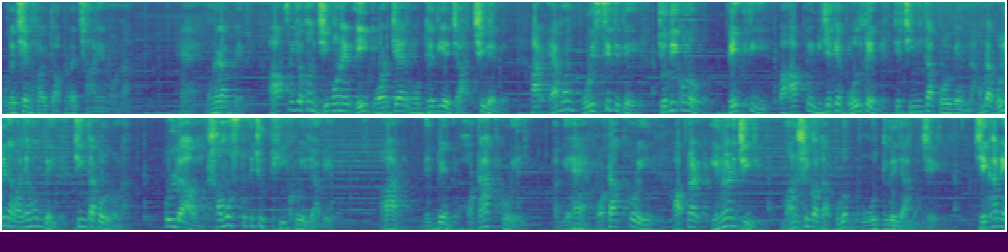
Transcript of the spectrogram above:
করেছেন হয়তো, আপনারা জানেনও না। হ্যাঁ মনে রাখবেন, আপনি যখন জীবনের এই পর্যায়ের মধ্যে দিয়ে যাচ্ছিলেন, আর এমন পরিস্থিতিতে যদি কোনো ব্যক্তি বা আপনি নিজেকে বলতেন যে চিন্তা করবেন না, আমরা বলি না মাঝে মধ্যেই, চিন্তা করব না কুল ডাউন সমস্ত কিছু ঠিক হয়ে যাবে। আর দেখবেন, হঠাৎ করেই, আগে হ্যাঁ হঠাৎ করেই আপনার এনার্জি মানসিকতা পুরো বদলে যাচ্ছে। যেখানে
